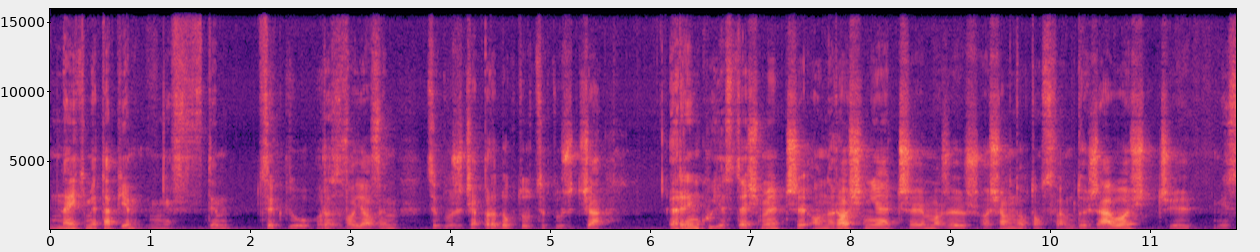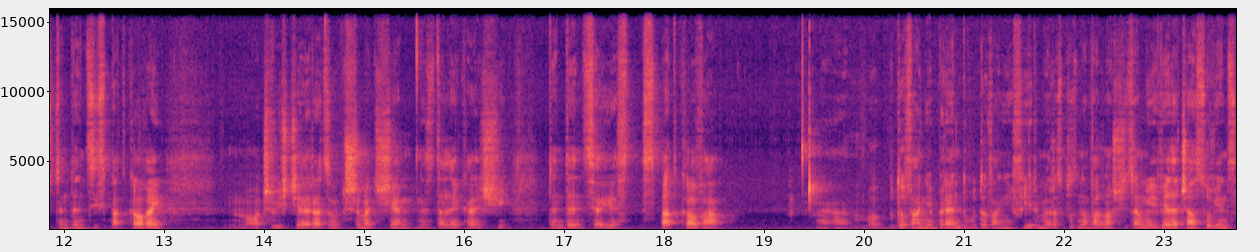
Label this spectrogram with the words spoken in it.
na jakim etapie w tym cyklu rozwojowym, cyklu życia produktu, cyklu życia rynku jesteśmy, czy on rośnie, czy może już osiągnął tą swoją dojrzałość, czy jest w tendencji spadkowej. No, oczywiście radzę trzymać się z daleka, jeśli tendencja jest spadkowa. E, budowanie brandu, budowanie firmy, rozpoznawalności zajmuje wiele czasu, więc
